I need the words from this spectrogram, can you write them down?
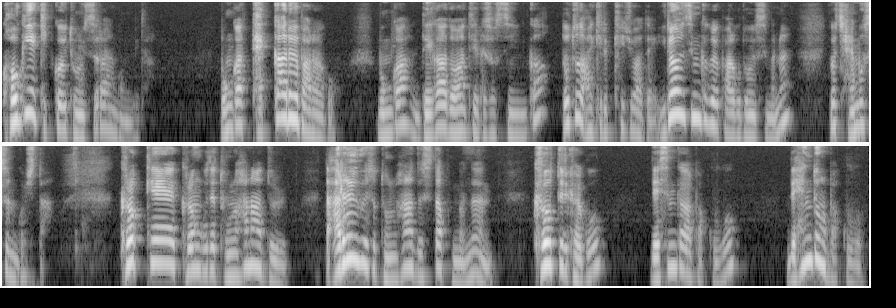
거기에 기꺼이 돈을 쓰라는 겁니다. 뭔가 대가를 바라고, 뭔가 내가 너한테 이렇게 썼으니까 너도 나에게 이렇게 해줘야 돼. 이런 생각을 바라고 돈을 쓰면은 이거 잘못 쓰는 것이다. 그렇게 그런 곳에 돈을 하나 둘 나를 위해서 돈을 하나도 쓰다 보면은 그것들이 결국 내 생각을 바꾸고 내 행동을 바꾸고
